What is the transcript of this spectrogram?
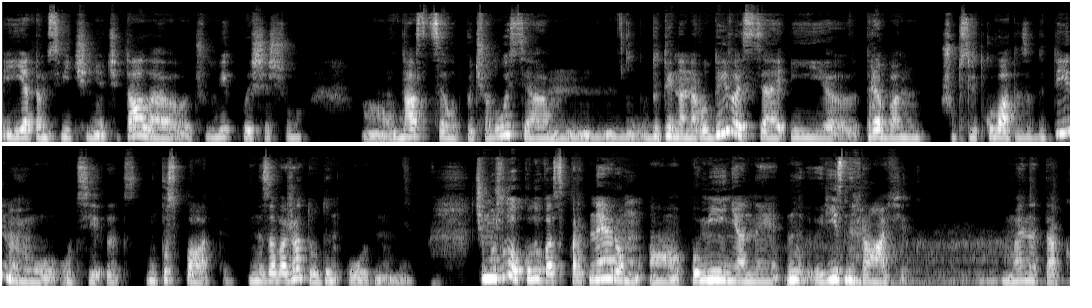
І я там свідчення читала, чоловік пише, що у нас це от почалося, дитина народилася, і е, треба, ну, щоб слідкувати за дитиною, оці, е, ну, поспати, не заважати один одному. Чи можливо, коли у вас з партнером поміняний ну, різний графік? У мене так,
